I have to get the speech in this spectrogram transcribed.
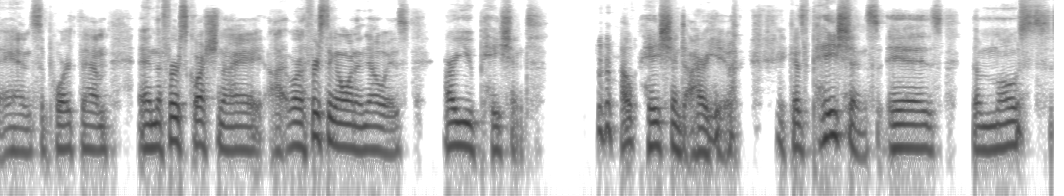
and support them. And the first question I, or the first thing I want to know is, are you patient? How patient are you? because patience is the most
